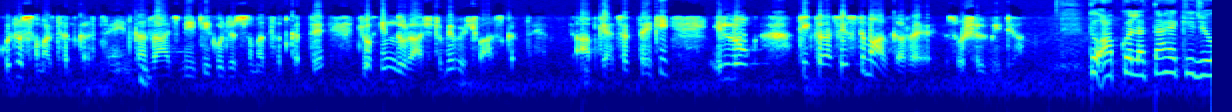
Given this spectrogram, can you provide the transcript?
को जो समर्थन करते हैं इनका हम्म। राजनीति को जो समर्थन करते हैं जो हिंदू राष्ट्र में विश्वास करते हैं आप कह सकते हैं कि इन लोग ठीक तरह से इस्तेमाल कर रहे हैं सोशल मीडिया तो आपको लगता है कि जो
